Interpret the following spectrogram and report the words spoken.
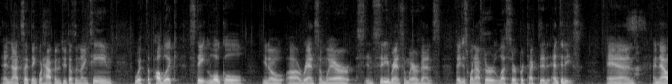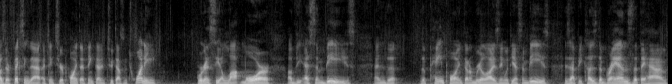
and that's I think what happened in 2019 with the public, state, and local you know, uh, ransomware in city ransomware events. They just went after lesser protected entities, and and now as they're fixing that, I think to your point, I think that in 2020 we're going to see a lot more of the SMBs, and the the pain point that I'm realizing with the SMBs is that because the brands that they have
